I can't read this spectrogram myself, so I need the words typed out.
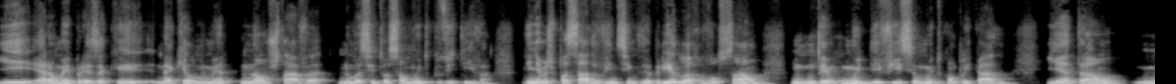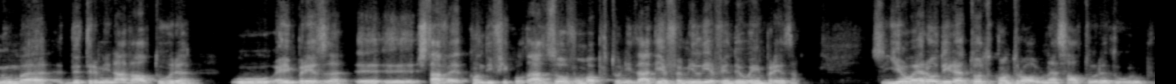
e era uma empresa que naquele momento não estava numa situação muito positiva. Tínhamos passado o 25 de Abril, a Revolução, um tempo muito difícil, muito complicado, e então, numa determinada altura, o, a empresa eh, eh, estava com dificuldades, houve uma oportunidade e a família vendeu a empresa. E eu era o diretor de controle nessa altura do grupo.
